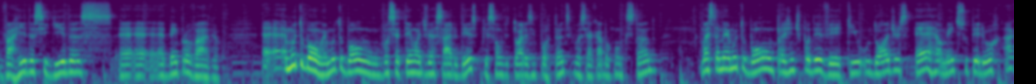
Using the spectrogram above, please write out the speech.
varridas seguidas é, é, é bem provável. É, é, muito bom, é muito bom você ter um adversário desse, porque são vitórias importantes que você acaba conquistando. Mas também é muito bom para a gente poder ver que o Dodgers é realmente superior a,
